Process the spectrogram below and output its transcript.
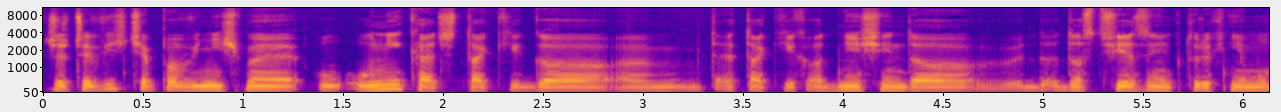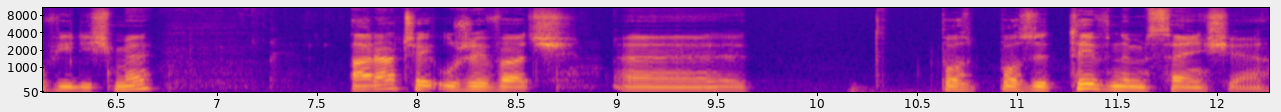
Rzeczywiście powinniśmy unikać takiego, takich odniesień do, do stwierdzeń, których nie mówiliśmy, a raczej używać e, po pozytywnym sensie.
